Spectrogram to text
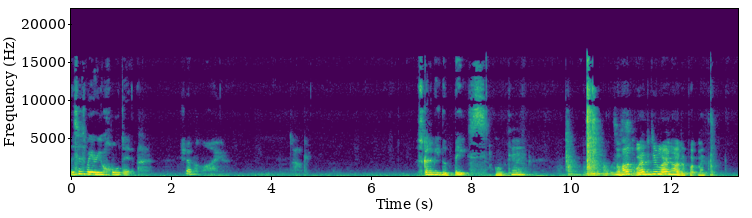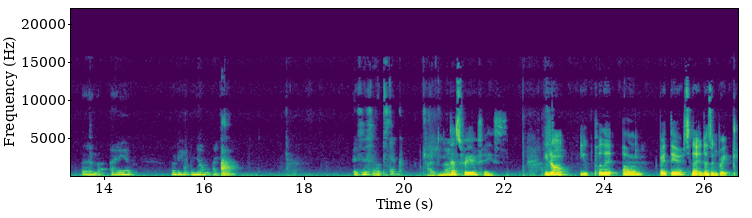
This is where you hold it. Should apply. Okay. It's gonna be the base. Okay. So how? Where did you learn how to put makeup? Um, I have already no idea. Is this lipstick? I don't know. That's for your face. You don't you pull it um right there so that it doesn't break.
